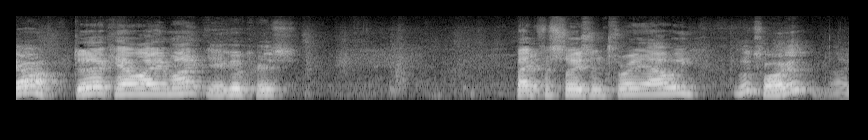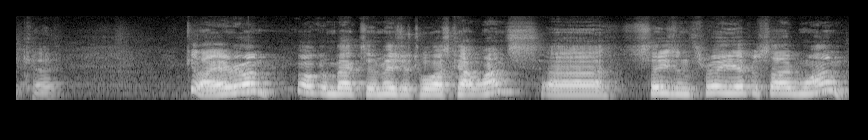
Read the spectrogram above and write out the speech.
You go. Dirk, how are you, mate? Yeah, good, Chris. Back for season three, are we? Looks like it. Okay. G'day, everyone. Welcome back to Measure Twice, Cut Once, uh, season three, episode one.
